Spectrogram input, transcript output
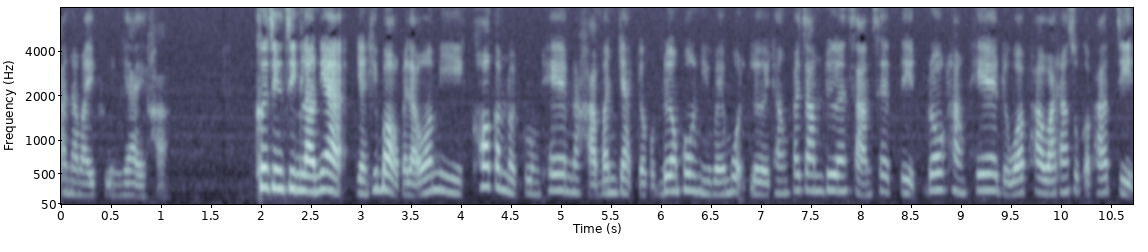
อนามัยผืนใหม่ค่ะ คือจริง ๆ แล้วเนี่ยอย่างที่บอกไปแล้วว่ามีข้อกำหนดกรุงเทพนะคะ บัญญัติเกี่ยวกับเรื่องพวกนี้ไว้หมดเลย ทั้งประจำเดือนสารเสพติดโรคทางเพศ หรือว่าภาวะทางสุขภาพจิต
